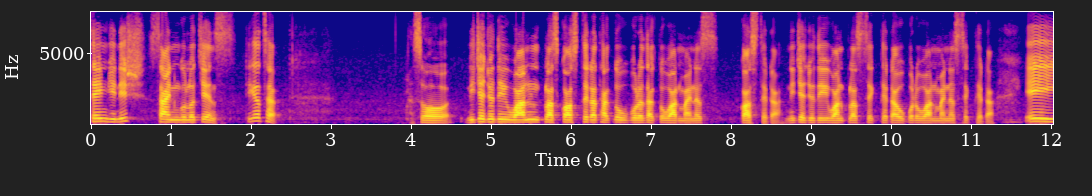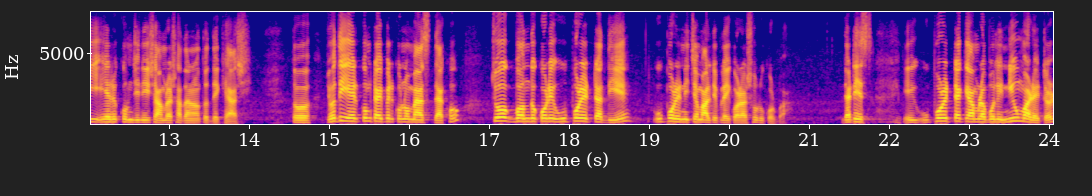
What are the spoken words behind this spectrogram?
সেম জিনিস সাইনগুলো চেঞ্জ ঠিক আছে? সো নিচে যদি ওয়ান প্লাস কস থেটা থাকতো, উপরে থাকতো ওয়ান মাইনাস কস থেটা নিচে যদি ওয়ান প্লাস সেক থেটা উপরে ওয়ান মাইনাস সেক থেটা এই এরকম জিনিস আমরা সাধারণত দেখে আসি। তো যদি এরকম টাইপের কোনো ম্যাচ দেখো, চোখ বন্ধ করে উপরেরটা দিয়ে উপরে নিচে মাল্টিপ্লাই করা শুরু করবা। দ্যাট ইজ এই উপরেরটাকে আমরা বলি নিউমারেটর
